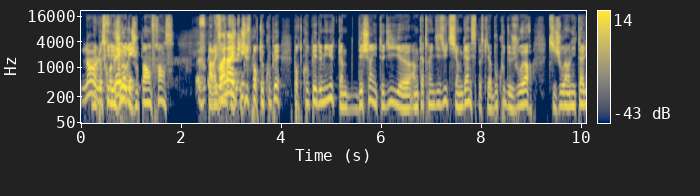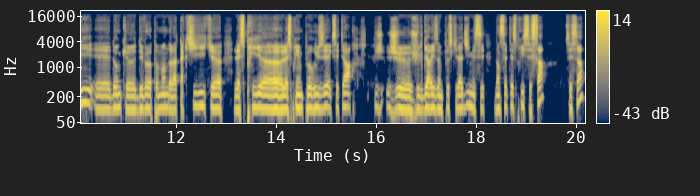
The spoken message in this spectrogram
Non, le parce que les joueurs ils jouent pas en France. Par exemple, juste pour te couper, pour te couper deux minutes, quand Deschamps il te dit euh, en 98 si on gagne, c'est parce qu'il y a beaucoup de joueurs qui jouaient en Italie et donc euh, développement de la tactique, euh, l'esprit, l'esprit un peu rusé, etc. Je, je, vulgarise un peu ce qu'il a dit, mais c'est dans cet esprit, c'est ça, c'est ça.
